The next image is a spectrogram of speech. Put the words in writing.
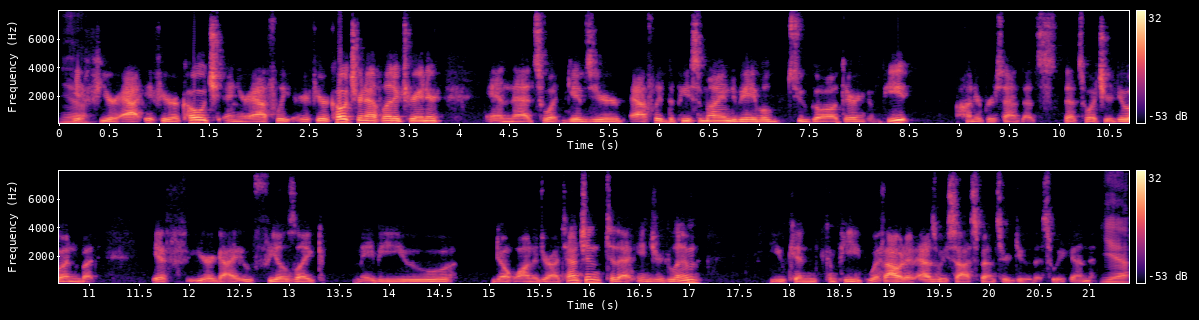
Yeah. if you're at if you're a coach and your athlete or if you're a coach or an athletic trainer and that's what gives your athlete the peace of mind to be able to go out there and compete 100% that's that's what you're doing but if you're a guy who feels like maybe you don't want to draw attention to that injured limb you can compete without it as we saw Spencer do this weekend Yeah.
